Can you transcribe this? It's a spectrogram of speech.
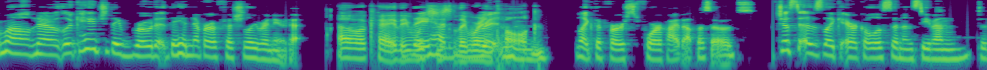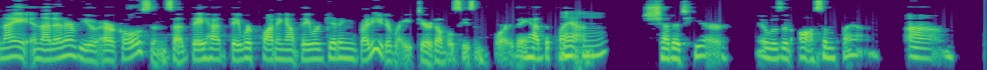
Well, no, Luke Cage, they wrote it. They had never officially renewed it. Oh, okay. They, were just, they were in talk. like the first four or five episodes. Just as like Erik Oleson and Steven DeKnight in that interview, Erik Oleson said they had they were plotting out they were getting ready to write Daredevil season four. They had the plan. Mhm. Shed a tear. It was an awesome plan. Um,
